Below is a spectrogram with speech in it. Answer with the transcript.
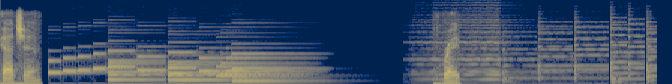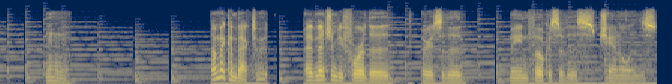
Gotcha. Right. hmm I might come back to it. I've mentioned before the... Okay, so the main focus of this channel is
